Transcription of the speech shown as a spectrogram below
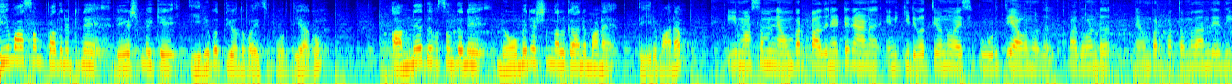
ഈ മാസം പതിനെട്ടിന് രേഷ്മയ്ക്ക് ഇരുപത്തിയൊന്ന് വയസ്സ് പൂർത്തിയാകും. അന്നേ ദിവസം തന്നെ നോമിനേഷൻ നൽകാനുമാണ് തീരുമാനം. ഈ മാസം നവംബർ പതിനെട്ടിനാണ് എനിക്ക് ഇരുപത്തിയൊന്ന് വയസ്സ് പൂർത്തിയാവുന്നത്. അപ്പം അതുകൊണ്ട് നവംബർ പത്തൊമ്പതാം തീയതി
